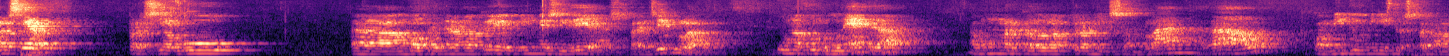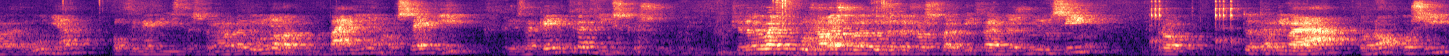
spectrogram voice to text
Per cert, per si algú eh, em vol prendre nota, jo tinc més idees. Per exemple, una furgoneta amb un marcador electrònic semblant a dalt, quan vingui un ministre espanyol a Catalunya, o el primer ministre espanyol a Catalunya, l'acompanyi en el sequi des que entra fins que surt. Això també vaig proposar a les joventuts de tots els partits l'any 2005, però tot arribarà o no, o sí,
